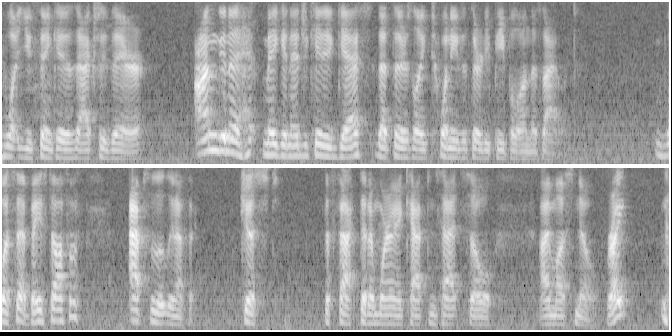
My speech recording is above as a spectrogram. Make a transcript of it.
what you think is actually there. I'm gonna make an educated guess that there's like 20 to 30 people on this island. What's that based off of? Absolutely nothing. Just the fact that I'm wearing a captain's hat, so I must know, right?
